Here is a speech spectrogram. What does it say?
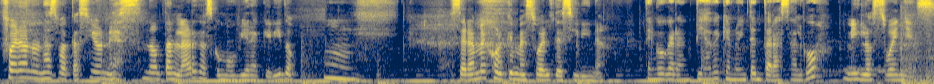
Fueron unas vacaciones, no tan largas como hubiera querido. Hmm, Será mejor que me sueltes, Irina. ¿Tengo garantía de que no intentarás algo? Ni lo sueñes.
